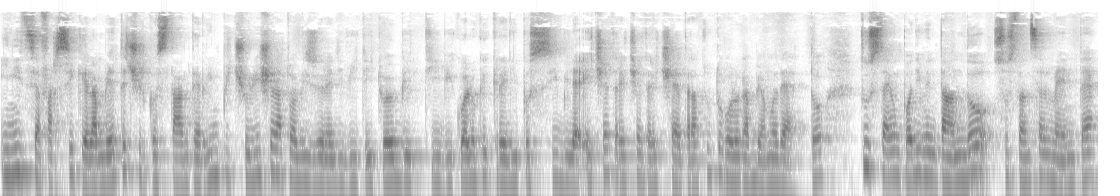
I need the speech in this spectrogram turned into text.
inizi a far sì che l'ambiente circostante rimpicciolisce la tua visione di vita, i tuoi obiettivi, quello che credi possibile, eccetera, eccetera, eccetera, tutto quello che abbiamo detto, tu stai un po' diventando sostanzialmente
